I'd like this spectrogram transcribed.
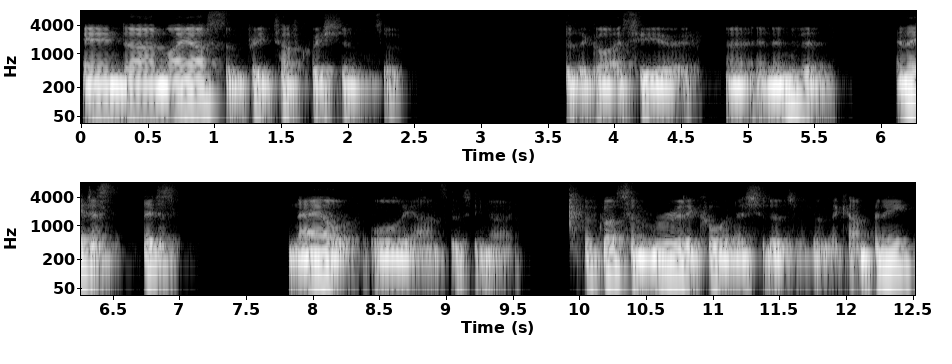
And um, i asked some pretty tough questions of to the guys here uh, in Indevin, and they just they just nailed all the answers you know we've got some really cool initiatives within the company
